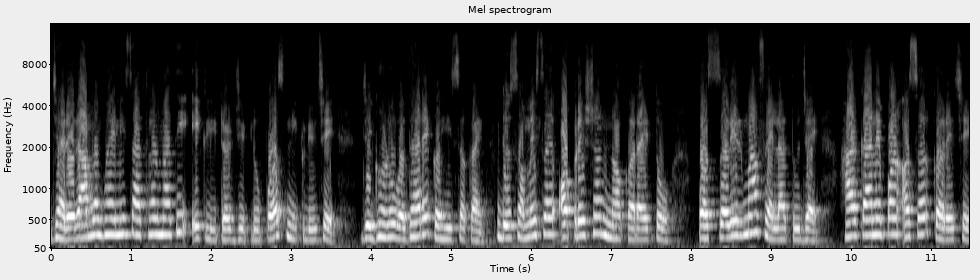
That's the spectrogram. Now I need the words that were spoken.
જ્યારે રામુભાઈની સાથળમાંથી એક લીટર જેટલું પસ નીકળ્યું છે, જે ઘણું વધારે કહી શકાય. જો સમયસર ઓપરેશન ન કરાય તો પસ શરીરમાં ફેલાતું જાય. હાડકાને પણ અસર કરે છે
